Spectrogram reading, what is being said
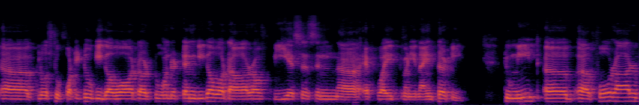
close to 42 gigawatt or 210 gigawatt hour of BESS in FY 2930 to meet a four-hour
